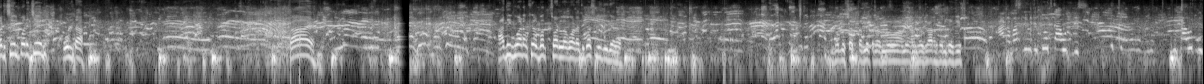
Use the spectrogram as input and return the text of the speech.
पडशील पडशील. उलटा. काय? आधी गोडा खेळ बघ सोडला गोडा ती बसली ती त्याला. बघू शकता मित्रांनो आम्ही आलो गार्डन बसली होती तूच का उठलीस? का उठलीस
